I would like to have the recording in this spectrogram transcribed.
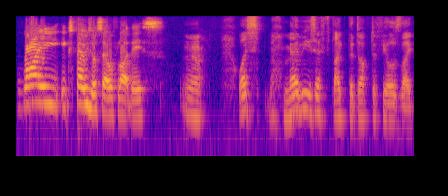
why expose yourself like this? yeah. Well, it's, maybe as if like the Doctor feels like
